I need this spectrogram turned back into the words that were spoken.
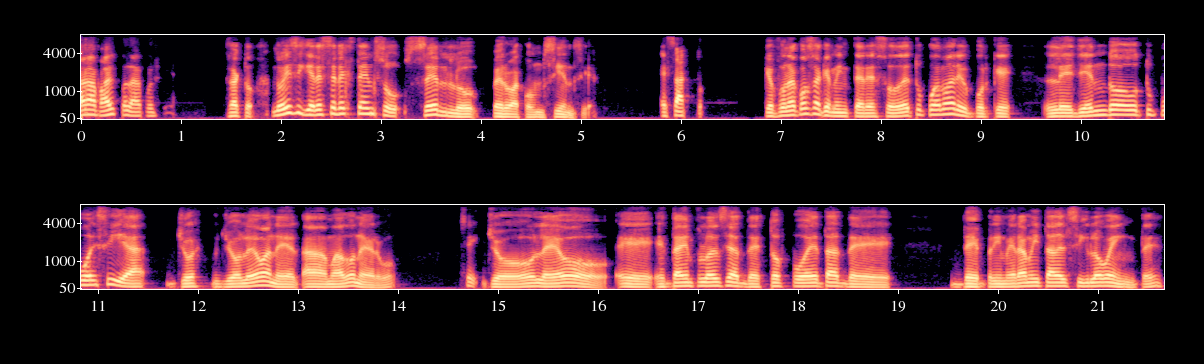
a la par con la poesía. Exacto. No, y si quieres ser extenso, serlo, pero a conciencia. Exacto. Que fue una cosa que me interesó de tu poemario, porque leyendo tu poesía, yo, yo leo a, Ner- a Amado Nervo, Sí, yo leo eh, estas influencias de estos poetas de, de primera mitad del siglo XX,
